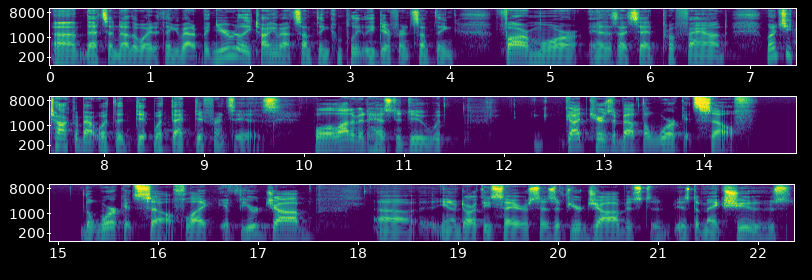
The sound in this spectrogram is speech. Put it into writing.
Um, that's another way to think about it. But you're really talking about something completely different, something far more, as I said, profound. Why don't you talk about what the di- what that difference is? Well, a lot of it has to do with God cares about the work itself the work itself. Like if your job, uh, you know, Dorothy Sayers says, if your job is to is to make shoes,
